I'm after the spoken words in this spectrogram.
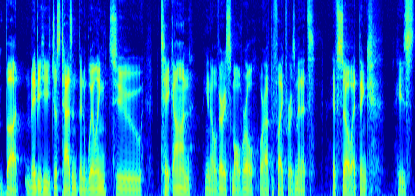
but maybe he just hasn't been willing to take on, you know, a very small role or have to fight for his minutes. If so, I think he's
